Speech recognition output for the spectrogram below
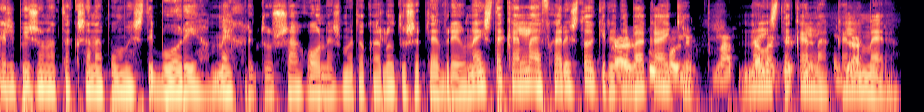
ελπίζω να τα ξαναπούμε στην πορεία μέχρι τους αγώνες με το καλό του Σεπτεμβρίου. Να είστε καλά. Ευχαριστώ, κύριε Νταμπακάκη. Να, να είστε καλά. Καλημέρα.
